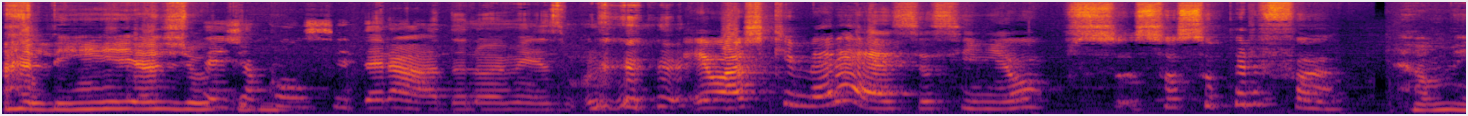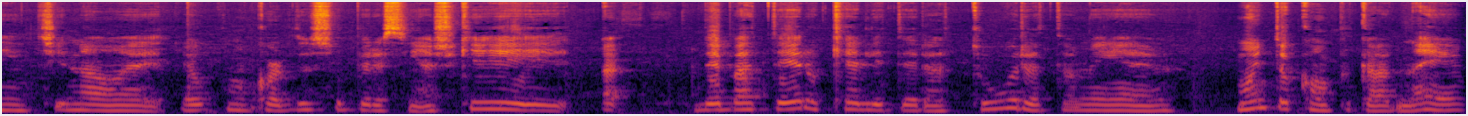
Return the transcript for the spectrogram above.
a Lin e a Ju. Seja considerada, não é mesmo? eu acho que merece, assim, eu sou super fã. Realmente, não, é, eu concordo super, assim, acho que debater o que é literatura também é muito complicado, né?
